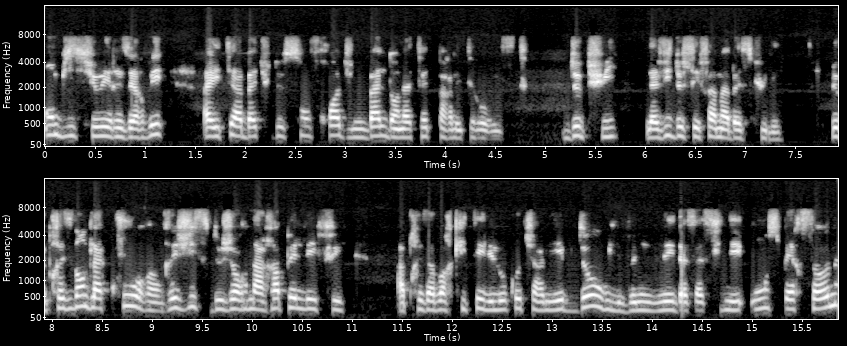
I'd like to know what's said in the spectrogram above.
ambitieux et réservé, a été abattu de sang-froid d'une balle dans la tête par les terroristes. Depuis, la vie de ces femmes a basculé. Le président de la Cour, Régis de Jorna, rappelle les faits. Après avoir quitté les locaux de Charlie Hebdo, où il venait d'assassiner 11 personnes,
